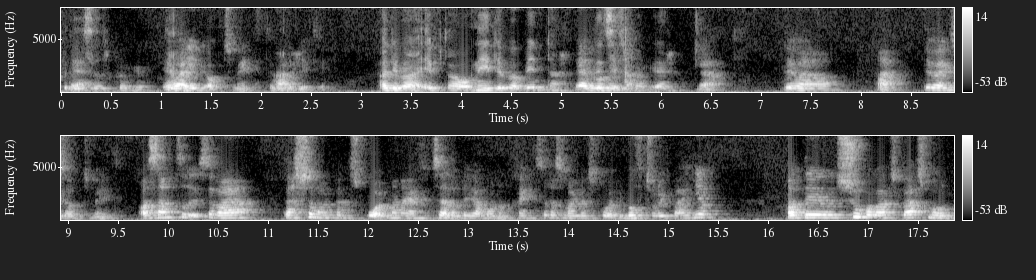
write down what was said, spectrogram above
på det Ja. tidspunkt. Jo. det var ikke optimalt. Det var det virkelig. Og det var efterår. Nej, det var vinter. Ja, det var vinter. tidspunkt. Ja. Ja, det var, nej, det var ikke så optimalt. Og samtidig så var jeg, der er så mange, der har spurgt mig, når jeg fortæller om det her rundt omkring, så er der så mange, der har spurgt, hvorfor tog du ikke bare hjem? Og det er jo et super godt spørgsmål,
